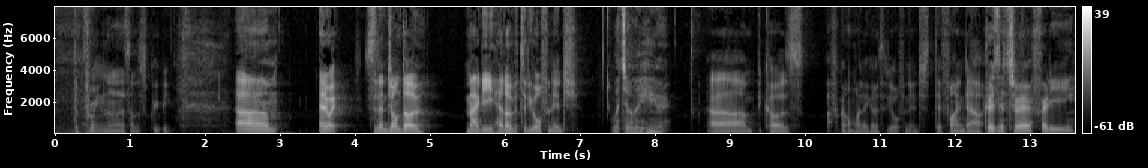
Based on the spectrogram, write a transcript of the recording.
the pre. No, that sounds creepy. Um. Anyway, so then John Doe, Maggie head over to the orphanage What's over here? um, because I've forgotten why they go to the orphanage. They find out Because that's where Freddy...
